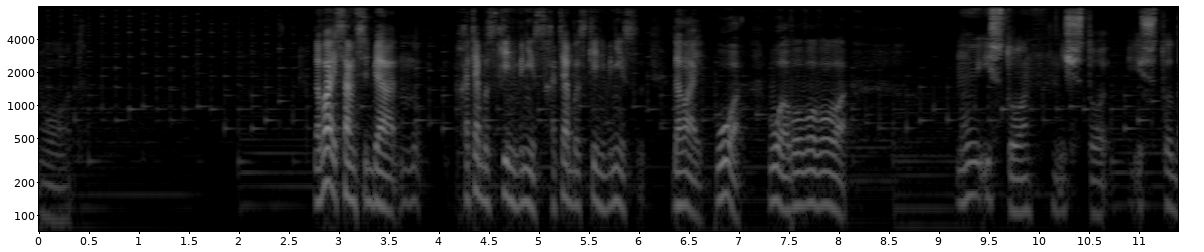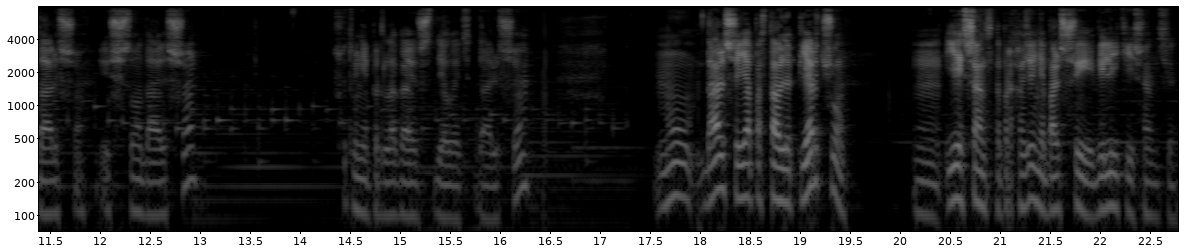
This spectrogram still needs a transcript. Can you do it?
Вот. Давай сам себя, ну, хотя бы скинь вниз, хотя бы скинь вниз. Давай. Во, во, во, во, во. Ну и что? И что? И что дальше? И что дальше? Что ты мне предлагаешь сделать дальше? Ну, дальше я поставлю перчу. Есть шанс на прохождение, большие, великие шансы.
